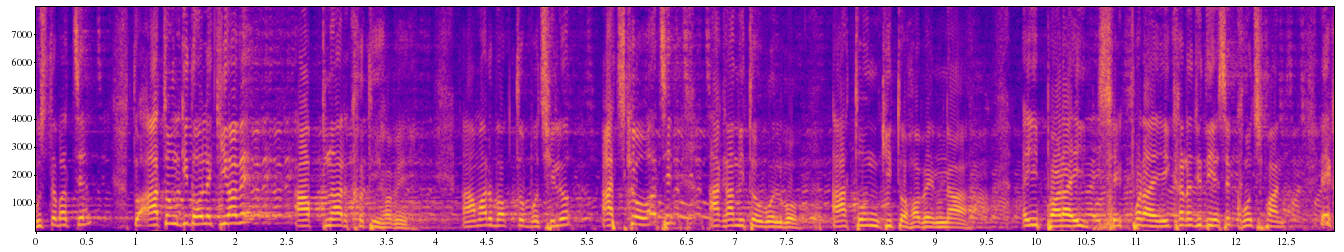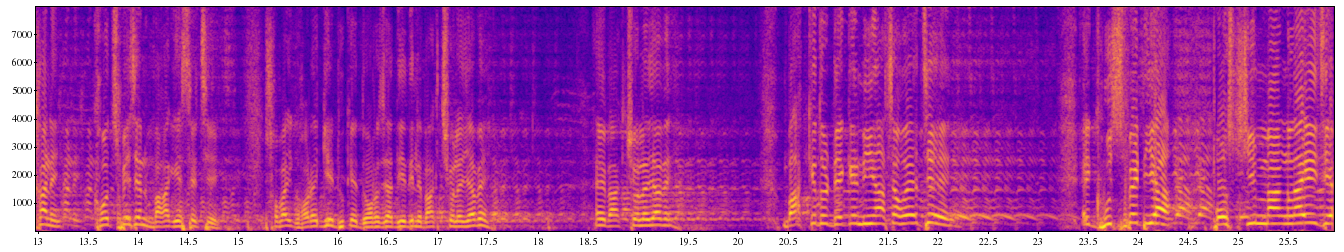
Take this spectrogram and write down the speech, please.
বুঝতে পারছেন? তো আতঙ্কিত হলে কি হবে? আপনার ক্ষতি হবে। আমার বক্তব্য ছিল, আজকেও আছে, আগামীতেও বলব, আতঙ্কিত হবেন না। এই পাড়ায় শেখ পাড়ায় এইখানে যদি এসে খোঁজ পান, এখানে খোঁজ পেয়েছেন, বাঘ এসেছে। সবাই ঘরে গিয়ে ঢুকে দরজা দিয়ে দিলে বাঘ চলে যাবে? এই বাঘ চলে যাবে। বাঘকে তো ডেকে নিয়ে আসা হয়েছে। এই ঘুষপেটিয়া পশ্চিম বাংলায় যে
